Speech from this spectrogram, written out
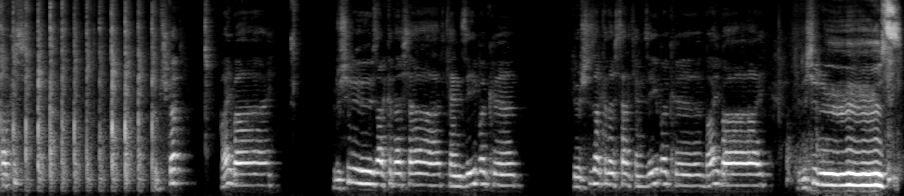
Alkış. Öpüşük at. Bay bay. Görüşürüz arkadaşlar. Kendinize iyi bakın. Görüşürüz arkadaşlar. Kendinize iyi bakın. Bay bay. Görüşürüz.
